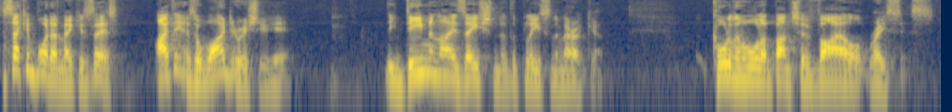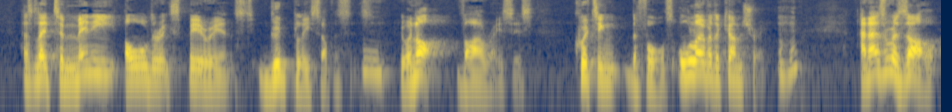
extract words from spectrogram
The second point I make is this I think there's a wider issue here. The demonization of the police in America, calling them all a bunch of vile racists, has led to many older, experienced, good police officers mm. who are not vile racists quitting the force all over the country. Mm-hmm. And as a result,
